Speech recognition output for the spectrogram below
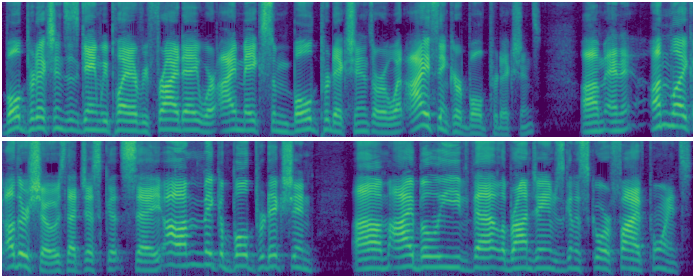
Bold predictions is a game we play every Friday where I make some bold predictions or what I think are bold predictions. Um, and unlike other shows that just say, "Oh, I'm gonna make a bold prediction," um, I believe that LeBron James is gonna score five points.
